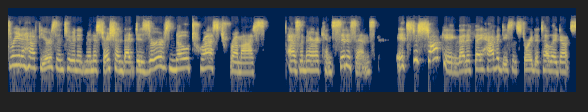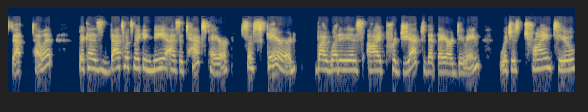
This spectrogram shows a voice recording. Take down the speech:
three and a half years into an administration that deserves no trust from us as American citizens, it's just shocking that if they have a decent story to tell, they don't st- tell it because that's what's making me as a taxpayer so scared by what it is I project that they are doing, which is trying to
